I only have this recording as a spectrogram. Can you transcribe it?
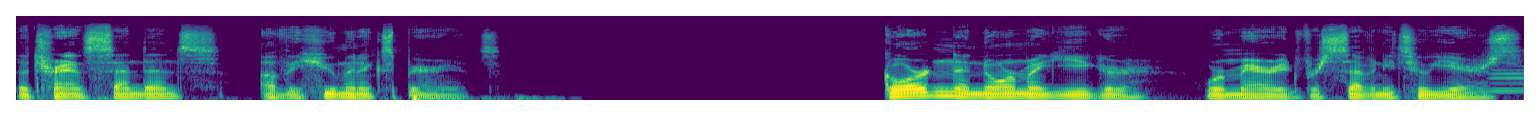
the transcendence of the human experience. Gordon and Norma Yeager were married for 72 years.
